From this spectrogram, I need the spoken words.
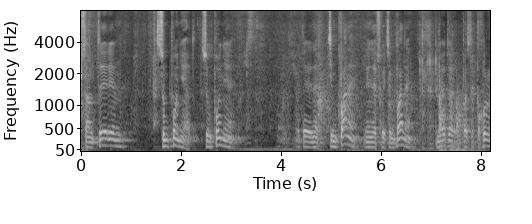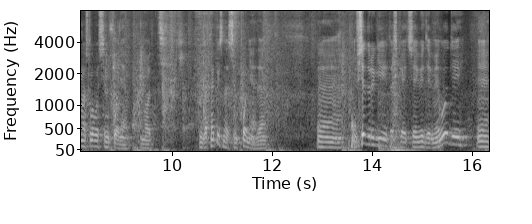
сантерин, сумпония. Сумпония это тимпаны, я не знаю, что тимпаны, но это похоже на слово симфония. Вот. Ну, так написано, симфония, да. Э, И все другие, так сказать, виды мелодий, э,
